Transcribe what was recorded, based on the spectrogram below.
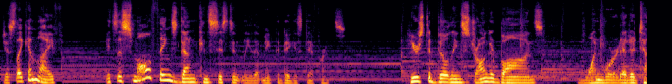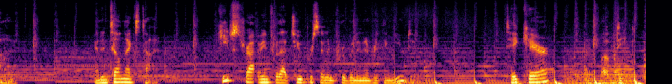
just like in life, it's the small things done consistently that make the biggest difference. Here's to building stronger bonds, one word at a time. And until next time, keep striving for that 2% improvement in everything you do. Take care and love deep.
